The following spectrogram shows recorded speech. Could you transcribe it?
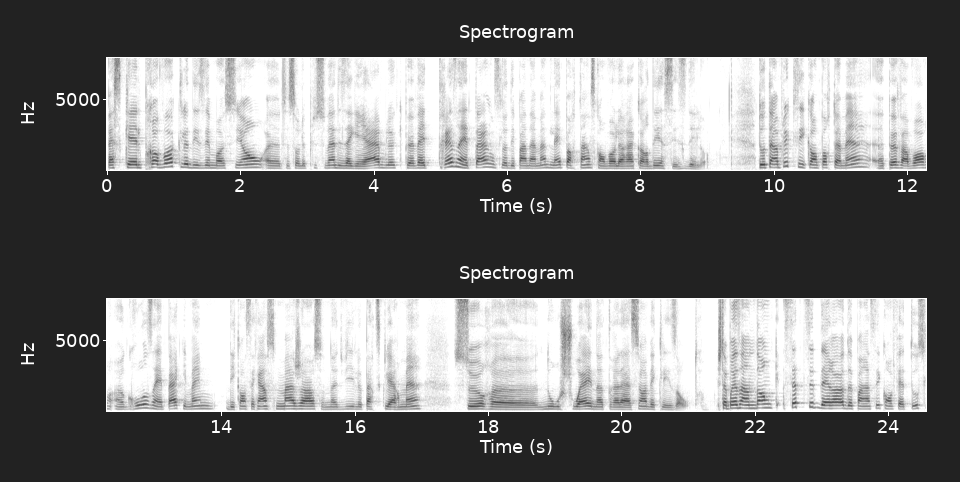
parce qu'elles provoquent des émotions, euh, c'est ça, le plus souvent désagréables, qui peuvent être très intenses, là, dépendamment de l'importance qu'on va leur accorder à ces idées-là. D'autant plus que ces comportements euh, peuvent avoir un gros impact et même des conséquences majeures sur notre vie, particulièrement sur euh, nos choix et notre relation avec les autres. Je te présente donc sept types d'erreurs de pensée qu'on fait tous,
